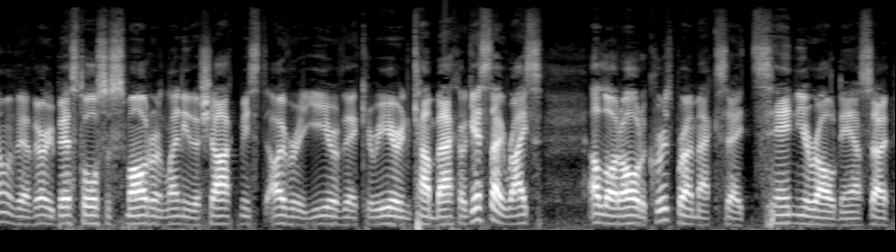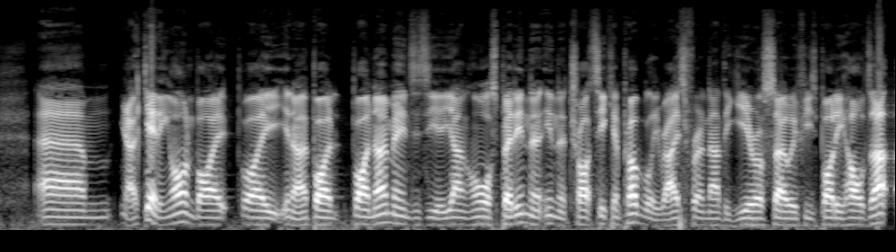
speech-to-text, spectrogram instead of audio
Some of our very best horses, Smolda and Lenny the Shark, missed over a year of their career and come back. I guess they race a lot older. Cruz Bromac's a ten-year-old now, so um, you know, getting on by by you know by by no means is he a young horse, but in the in the trots he can probably race for another year or so if his body holds up.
